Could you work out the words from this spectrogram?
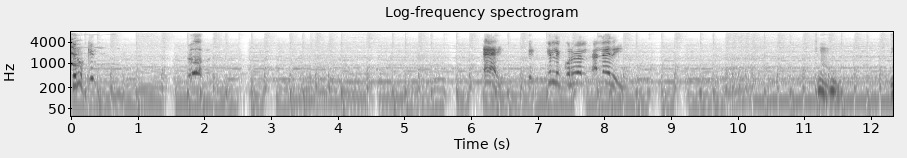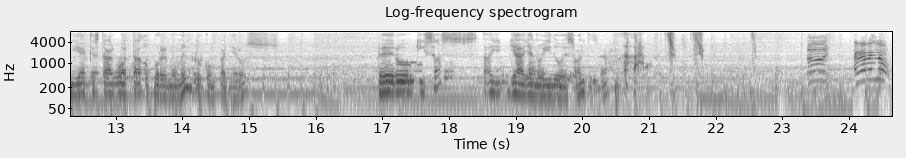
¿Pero qué? ¡Ey! ¿Qué, qué le ocurrió al- a Lady? Hmm. Diría que está algo atado por el momento, compañeros. Pero quizás ay, ya hayan oído eso antes, ¿verdad? ¡Agárrenlo!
